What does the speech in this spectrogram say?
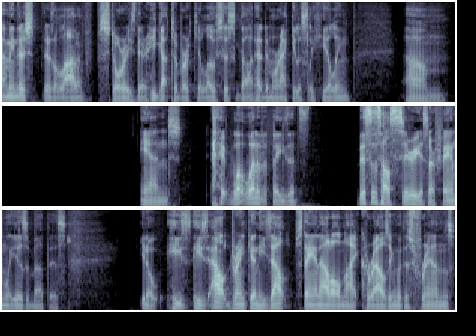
I mean, there's there's a lot of stories there. He got tuberculosis. God had to miraculously heal him. Um, and one of the things that's this is how serious our family is about this. You know, he's he's out drinking, he's out staying out all night, carousing with his friends.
